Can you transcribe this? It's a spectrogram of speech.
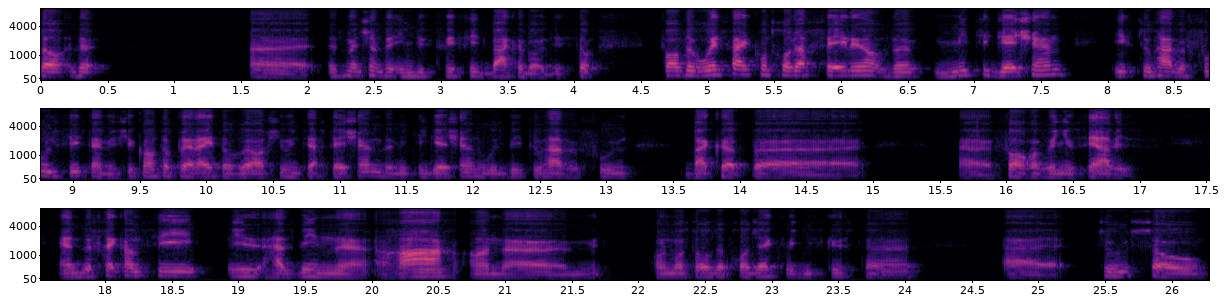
So the, let's mention the industry feedback about this. So for the wayside controller failure, the mitigation is to have a full system. If you can't operate over a few interstations, the mitigation will be to have a full backup uh, uh, for revenue service. And the frequency is, has been uh, rare on uh, almost all the projects we discussed uh, uh, too. So,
